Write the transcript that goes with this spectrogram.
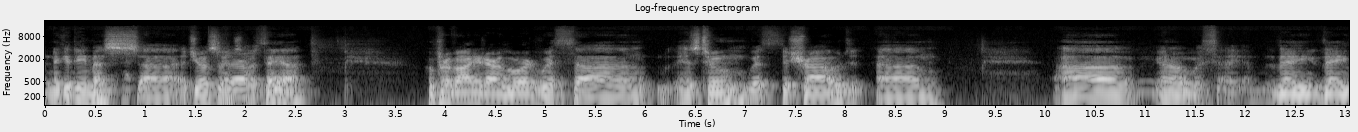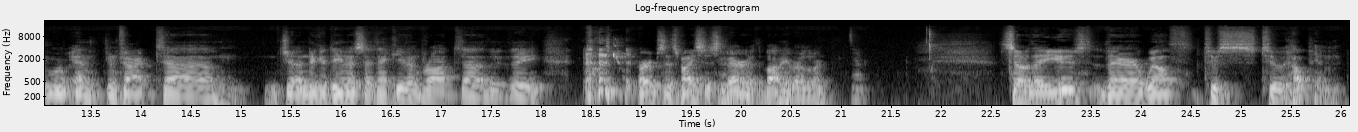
Nicodemus, uh, Joseph of Arimathea, who provided our Lord with uh, his tomb, with the shroud. Um, uh, you know, with they they were, and in fact. Um, Nicodemus, I think, even brought uh, the, the herbs and spices to bear at the body of our Lord. Yeah. So they used their wealth to to help him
